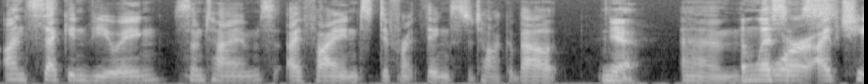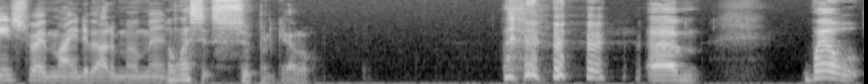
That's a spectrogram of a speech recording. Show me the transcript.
on second viewing, sometimes I find different things to talk about. Yeah. Um, Unless or I've changed my mind about a moment. Unless it's Supergirl. um, well,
